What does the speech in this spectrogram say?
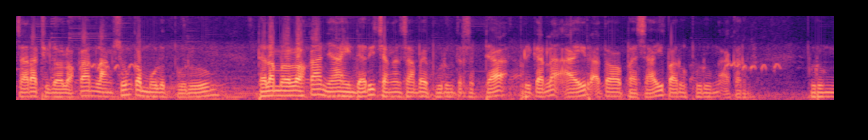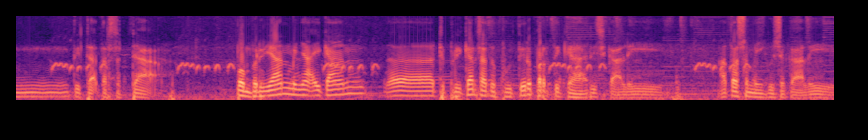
cara dilolohkan langsung ke mulut burung. Dalam melolohkannya hindari jangan sampai burung tersedak. Berikanlah air atau basahi paruh burung agar burung tidak tersedak. Pemberian minyak ikan e, diberikan satu butir per tiga hari sekali atau seminggu sekali.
